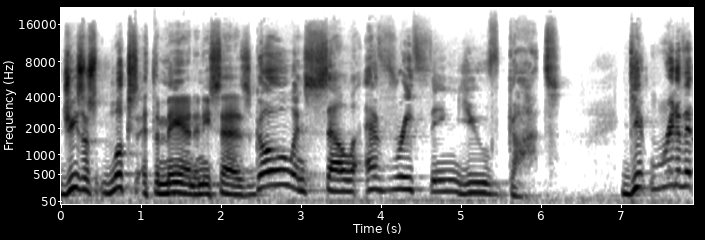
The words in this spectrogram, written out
Jesus looks at the man and he says, Go and sell everything you've got, get rid of it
